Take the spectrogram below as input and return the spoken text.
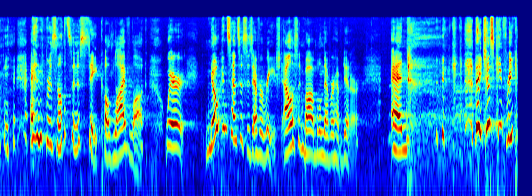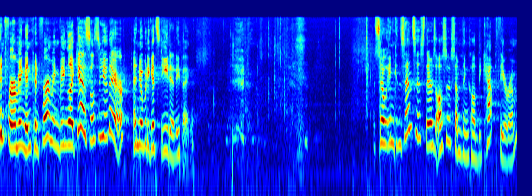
and results in a state called live lock, where no consensus is ever reached. Alice and Bob will never have dinner. And they just keep reconfirming and confirming, being like, yes, I'll see you there. And nobody gets to eat anything. So in consensus, there's also something called the CAP theorem,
